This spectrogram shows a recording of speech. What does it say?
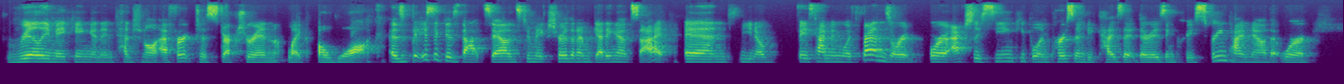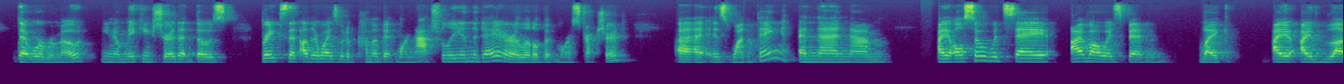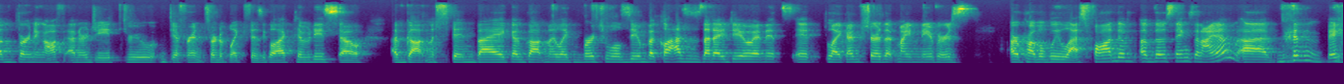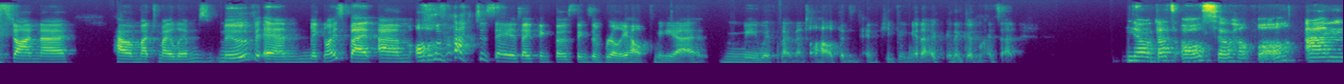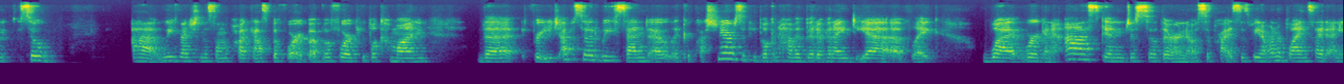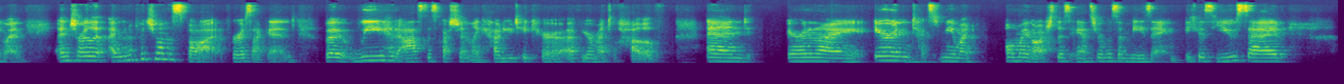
really making an intentional effort to structure in like a walk, as basic as that sounds, to make sure that I'm getting outside and, you know, FaceTiming with friends or or actually seeing people in person because it, there is increased screen time now that we're that we're remote, you know, making sure that those breaks that otherwise would have come a bit more naturally in the day are a little bit more structured uh, is one thing. And then um, I also would say I've always been like, I, I love burning off energy through different sort of like physical activities. So I've got my spin bike, I've got my like virtual Zumba classes that I do. And it's, it like, I'm sure that my neighbors are probably less fond of, of those things than I am uh, based on uh, how much my limbs move and make noise. But um, all of that to say is I think those things have really helped me, uh, me with my mental health and, and keeping in a, in a good mindset. No, that's all so helpful. Um, so uh, we've mentioned this on the podcast before, but before people come on the for each episode, we send out like a questionnaire so people can have a bit of an idea of like what we're going to ask and just so there are no surprises. We don't want to blindside anyone. And charlotte i'm going to put you on the spot for a second but we had asked this question like how do you take care of your mental health? And Erin and i Erin texted me and went oh my gosh this answer was amazing because you said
